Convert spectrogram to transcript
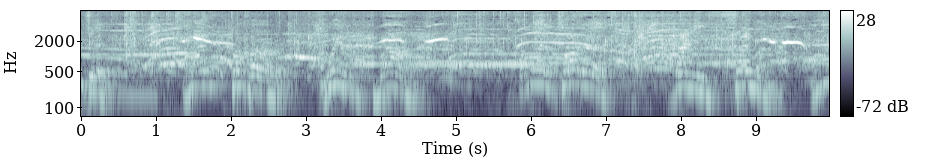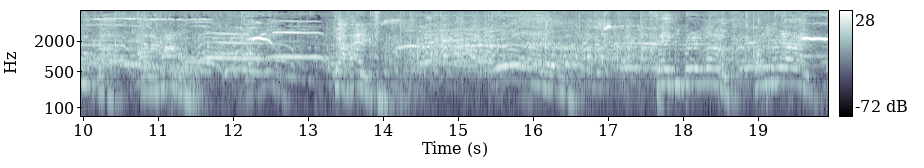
Sanchez, Mike Tucker, Will Brown, Samuel Torres, Danny Simon, Luca Alemanno, Gabriel Cajaich. Yeah! Thank you very much. Have a good night.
